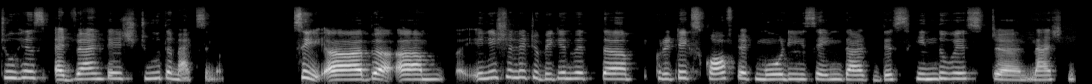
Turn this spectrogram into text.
to his advantage to the maximum. See, uh, um, initially to begin with, the critics scoffed at Modi, saying that this Hinduist uh, nation,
